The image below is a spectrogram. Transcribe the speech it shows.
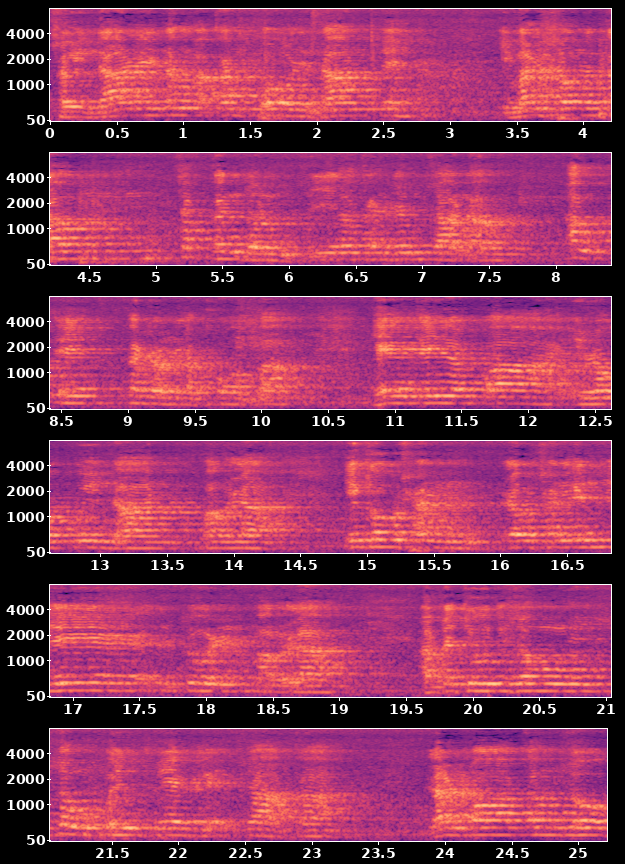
soi dale nang akan pol nante imal son tau takkan don sila kan jam sana au te kadon la khoma he te lalpa ilokuinan mangla ikaw san law san linde tuwal mangla อัตจูติทรงทรงเป็นเทเกลสากาลันปอตัมโลก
